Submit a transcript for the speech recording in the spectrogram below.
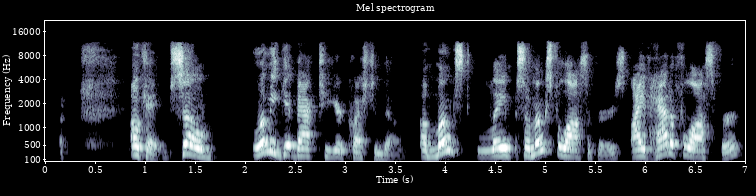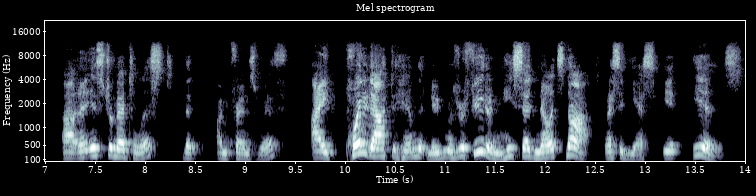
okay, so let me get back to your question though. Amongst so amongst philosophers, I've had a philosopher, uh, an instrumentalist that I'm friends with. I pointed out to him that Newton was refuted, and he said, "No, it's not." And I said, "Yes, it is."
